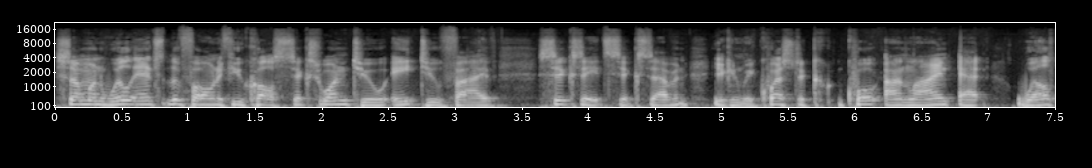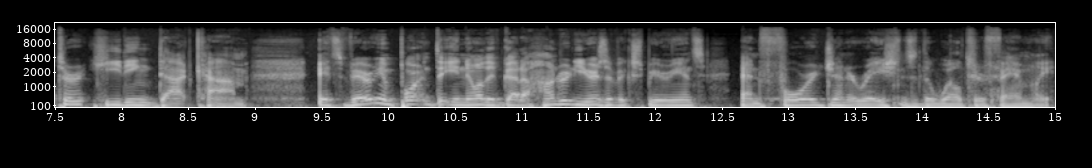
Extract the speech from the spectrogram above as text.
someone will answer the phone if you call 612-825-6867 you can request a quote online at welterheating.com it's very important that you know they've got 100 years of experience and four generations of the welter family.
